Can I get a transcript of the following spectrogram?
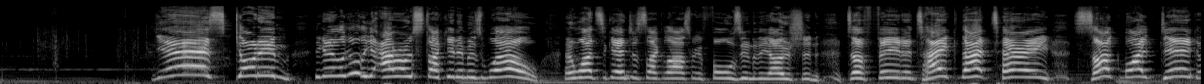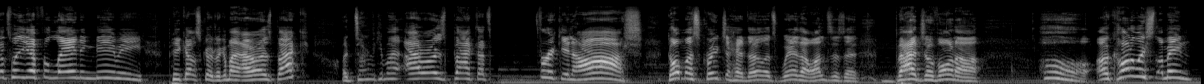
Yes! Got him! You can look at all the arrows stuck in him as well. And once again, just like last week, falls into the ocean. Defeated. Take that, Terry! Suck my dick! That's what you get for landing near me. Pick up Screech. I get my arrows back. I don't even get my arrows back. That's freaking harsh. Got my Screecher head though. Let's wear that one as a badge of honor. Oh, I kind of wish, I mean,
